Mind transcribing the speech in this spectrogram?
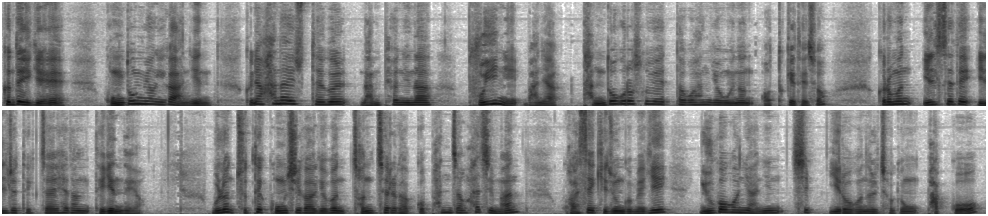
근데 이게 공동명의가 아닌 그냥 하나의 주택을 남편이나 부인이 만약 단독으로 소유했다고 한 경우에는 어떻게 되죠? 그러면 1세대 1주택자에 해당되겠네요. 물론 주택 공시 가격은 전체를 갖고 판정하지만 과세 기준 금액이 6억 원이 아닌 11억 원을 적용받고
